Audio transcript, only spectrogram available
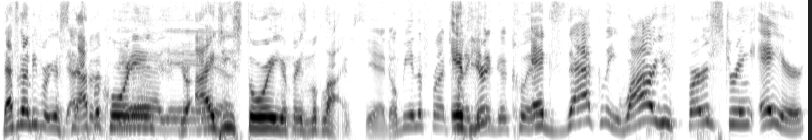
That's going to be for your snap for the- recording, yeah, yeah, your yeah, IG story, your Mhm. Facebook lives. yeah, don't be in the front trying If to you're get a good clip. exactly, why are you first string Ayer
